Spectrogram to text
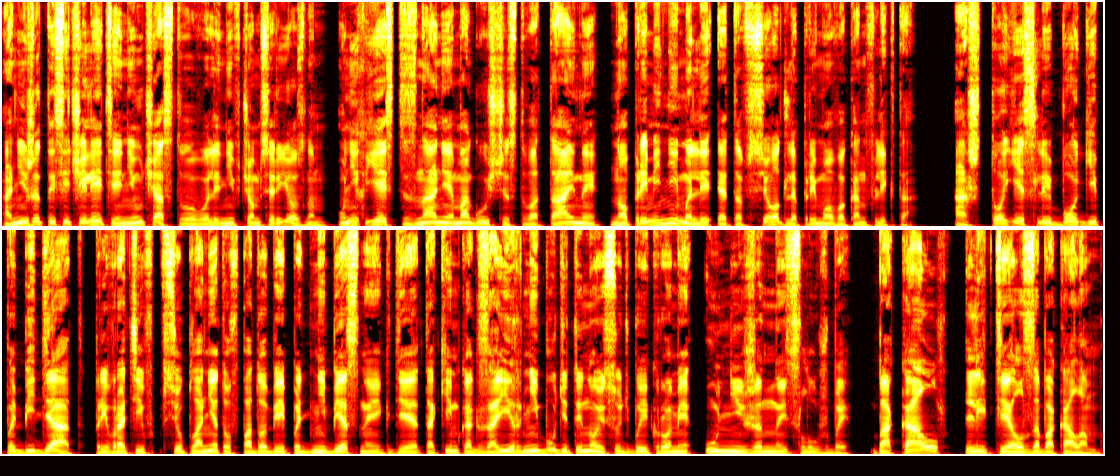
Они же тысячелетия не участвовали ни в чем серьезном. У них есть знания, могущество, тайны, но применимо ли это все для прямого конфликта? А что, если боги победят, превратив всю планету в подобие Поднебесной, где таким, как Заир, не будет иной судьбы, кроме униженной службы? Бокал летел за бокалом.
